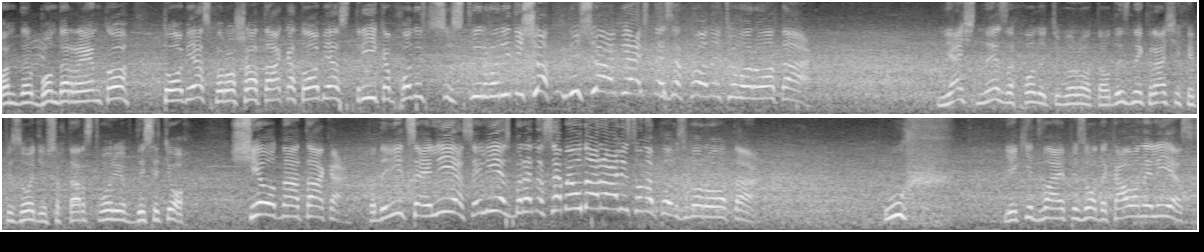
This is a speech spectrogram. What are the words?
Бондар... Бондаренко. Тобіас. Хороша атака. Тобіас. Трійка входить в ствір воріт. І що? І що? М'яч не заходить у ворота. М'яч не заходить у ворота. Один з найкращих епізодів Шахтар створює в десятьох. Ще одна атака. Подивіться, Еліас. Еліас бере на себе удар Алісона повз ворота. Ух, які два епізоди. Каон Еліас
